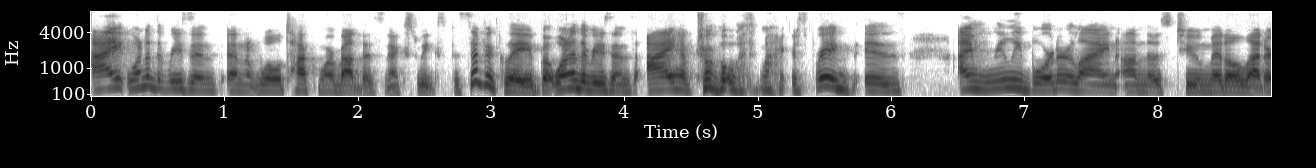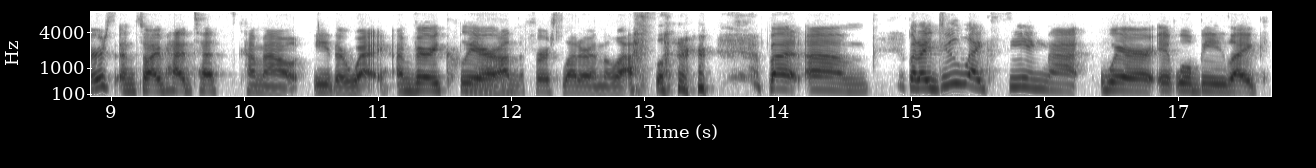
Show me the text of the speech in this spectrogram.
I one of the reasons, and we'll talk more about this next week specifically, but one of the reasons I have trouble with Myers Briggs is I'm really borderline on those two middle letters. And so I've had tests come out either way. I'm very clear Yeah. on the first letter and the last letter. but um, but I do like seeing that where it will be like,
